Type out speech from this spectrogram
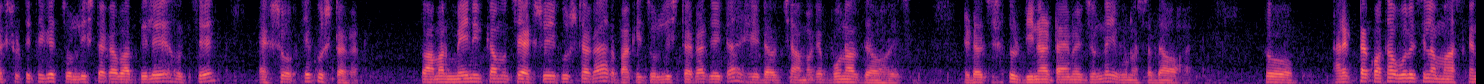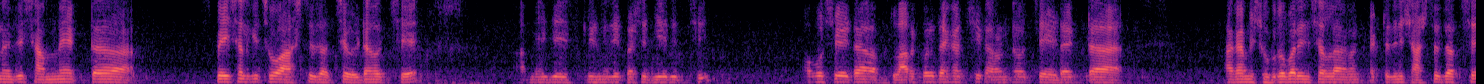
একষট্টি থেকে চল্লিশ টাকা বাদ দিলে হচ্ছে একশো একুশ টাকা। তো আমার মেন ইনকাম হচ্ছে একশো একুশ টাকা, আর বাকি চল্লিশ টাকা যেটা, সেটা হচ্ছে আমাকে বোনাস দেওয়া হয়েছে। এটা হচ্ছে শুধু ডিনার টাইমের জন্য এই বোনাসটা দেওয়া হয়। তো আরেকটা কথা বলেছিলাম মাঝখানে যে সামনে একটা স্পেশাল কিছু আসতে যাচ্ছে, ওইটা হচ্ছে আমি যে স্ক্রিনের পাশে দিয়ে দিচ্ছি। অবশ্যই এটা ব্লার করে দেখাচ্ছি, কারণটা হচ্ছে এটা একটা আগামী শুক্রবার ইনশাল্লাহ একটা জিনিস আসতে যাচ্ছে,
